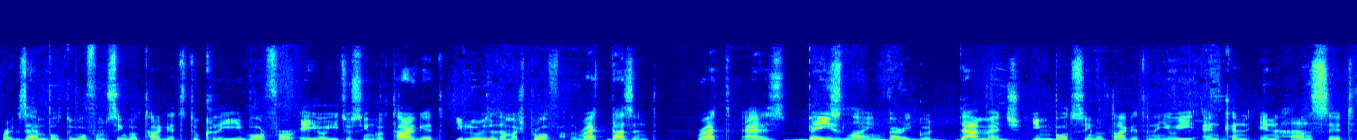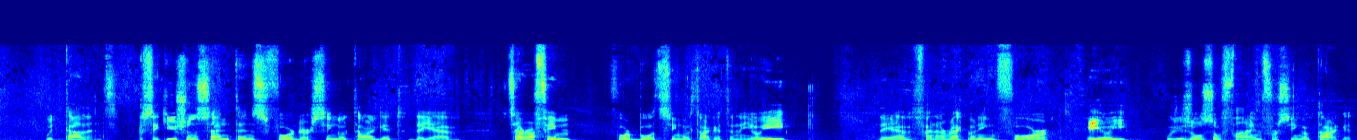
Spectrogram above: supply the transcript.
for example, to go from single target to cleave or for AoE to single target, you lose the damage profile. Ret doesn't. Ret has baseline very good damage in both single target and AoE and can enhance it with talents. Execution Sentence for their single target, they have Seraphim for both single target and AoE, they have Final Reckoning for AoE, which is also fine for single target.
